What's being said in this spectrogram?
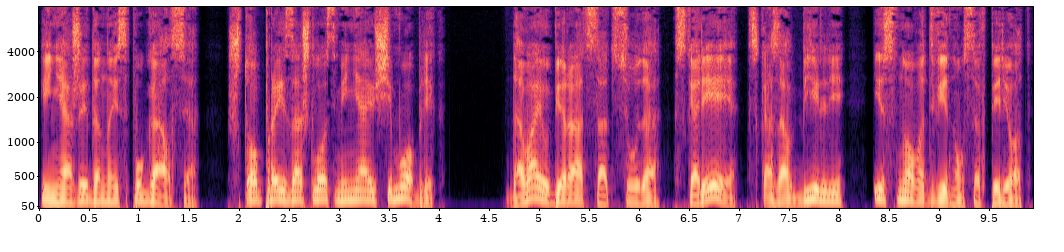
и неожиданно испугался. «Что произошло с меняющим облик?» «Давай убираться отсюда! Скорее!» — сказал Билли и снова двинулся вперед.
